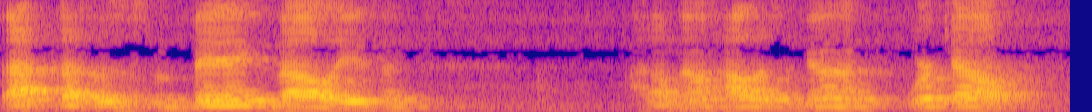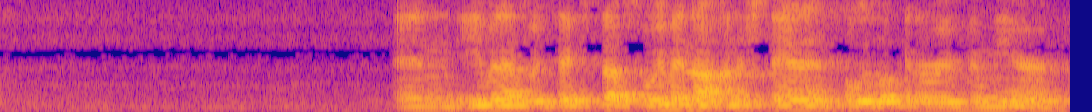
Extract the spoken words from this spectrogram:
That, that, those are some big valleys. And I don't know how this is going to work out. And even as we take steps, we may not understand it until we look in a rearview mirror.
